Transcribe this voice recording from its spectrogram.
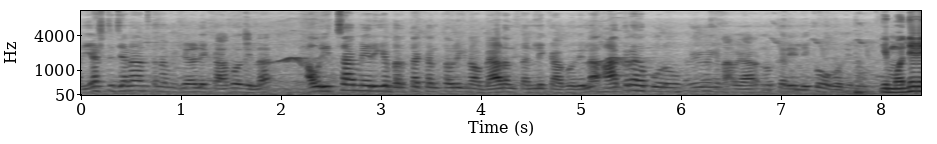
ಅದು ಎಷ್ಟು ಜನ ಅಂತ ನಮ್ಗೆ ಹೇಳಲಿಕ್ಕೆ ಆಗೋದಿಲ್ಲ. ಅವ್ರ ಇಚ್ಛಾ ಮೇರೆಗೆ ಬರ್ತಕ್ಕಂಥವ್ರಿಗೆ ನಾವು ಬ್ಯಾಡ್ ಅಂತ ಅನ್ಲಿಕ್ಕೆ ಆಗೋದಿಲ್ಲ. ಆಗ್ರಹ ಪೂರ್ವಕವಾಗಿ ನಾವು ಯಾರನ್ನು ಕರೀಲಿಕ್ಕೆ ಹೋಗೋದಿಲ್ಲ. ಈ ಮೊನ್ನೆ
